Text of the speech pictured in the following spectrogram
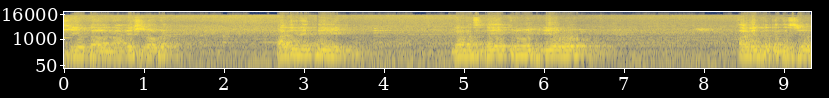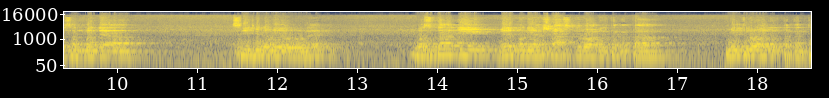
ಶ್ರೀಯುತ ನಾಗೇಶ್ವರವರೇ ಅದೇ ರೀತಿ ನನ್ನ ಸ್ನೇಹಿತರು, ಹಿರಿಯರು, ಆಗಿರ್ತಕ್ಕಂಥ ಶ್ರೀ- ಸನ್ಮಾನ್ಯ ಸಿ ರವಿ ಅವರವರೇ ಹೊಸದಾಗಿ ಮೇಲ್ಮನೆಯ ಶಾಸಕರು ಆಗಿರ್ತಕ್ಕಂಥ ಮಿತ್ರರು ಆಗಿರ್ತಕ್ಕಂಥ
